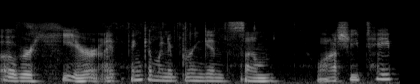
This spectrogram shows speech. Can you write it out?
over here, I think I'm going to bring in some washi tape.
